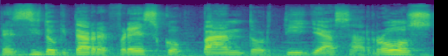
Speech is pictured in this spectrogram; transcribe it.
necesito quitar refresco, pan, tortillas, arroz,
